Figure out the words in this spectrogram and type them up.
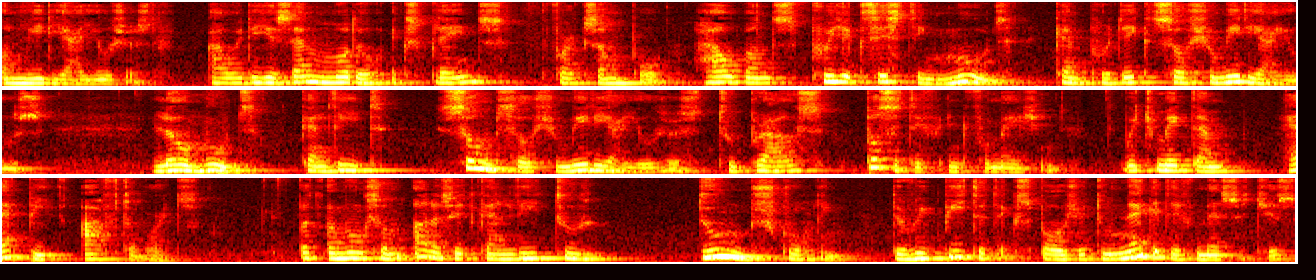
on media users. Our DSM model explains, for example, how one's pre existing mood can predict social media use. Low mood can lead some social media users to browse positive information, which make them happy afterwards but among some others, it can lead to doom scrolling, the repeated exposure to negative messages,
